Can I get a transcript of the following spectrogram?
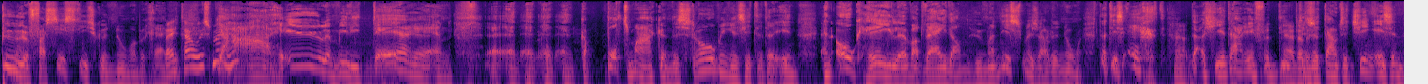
puur fascistisch kunt noemen, begrijp je? Bij Taoïsme? Ja, hele militaire en, en, en, en, en kapotmakende stromingen zitten erin. En ook hele, wat wij dan humanisme zouden noemen. Dat is echt, als je je daarin verdiept. Ja, dat is... De Tao Te Ching is een...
